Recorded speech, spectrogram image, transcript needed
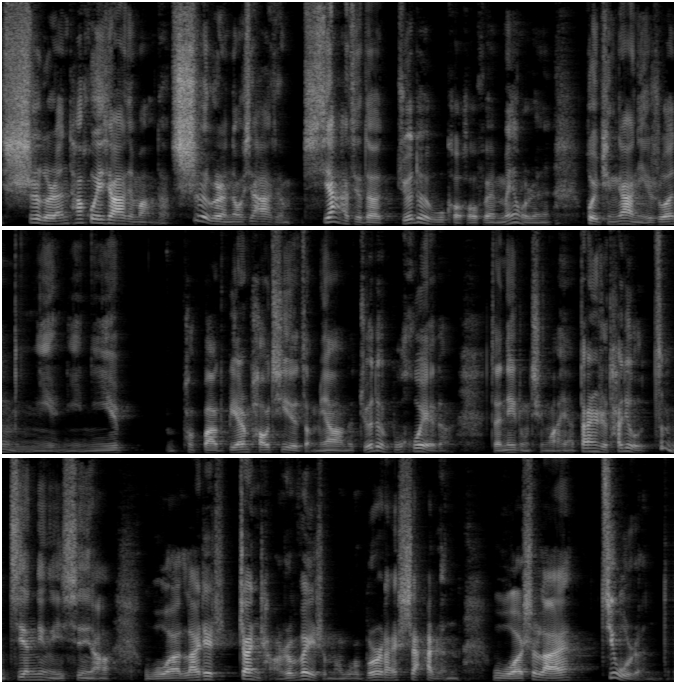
是个人他会下去吗？他是个人都下去，下去的绝对无可厚非，没有人会评价你说你你你抛把别人抛弃怎么样的，绝对不会的。在那种情况下，但是他就有这么坚定一信仰，我来这战场是为什么？我不是来杀人，我是来救人的。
